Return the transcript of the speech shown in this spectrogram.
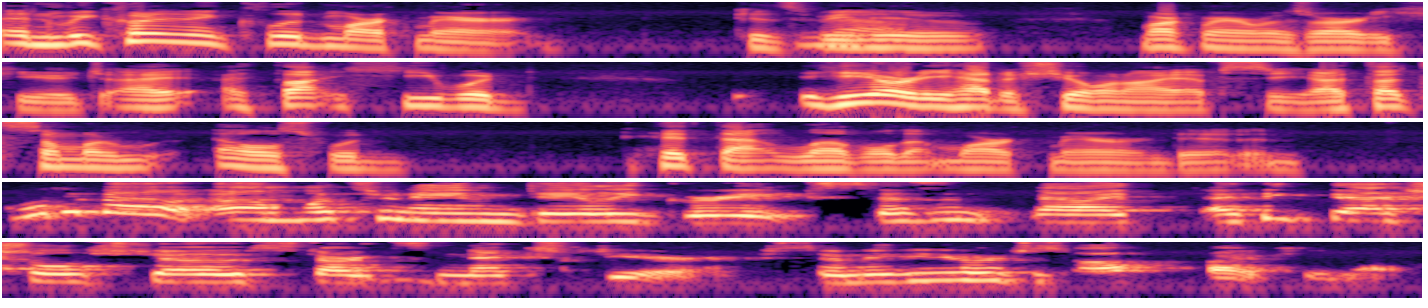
and we couldn't include Mark Maron because we No. knew Mark Maron was already huge. I, I thought he would. He already had a show on IFC. I thought someone else would hit that level that Mark Maron did, and What about um, what's her name, Daily Grace? Doesn't now? I, I think the actual show starts next year, so maybe you were just off by a few months.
